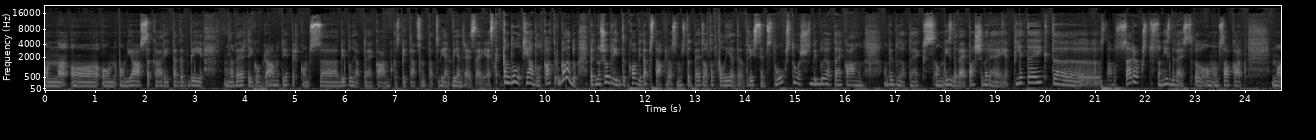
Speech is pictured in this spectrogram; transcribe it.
Un, un, un jāsaka, arī tagad bija vērtīgo grāmatu iepirkums uh, bibliotekām, kas bija tāds, nu, tāds vien, vienreizējais, kam būtu jābūt katru gadu, bet nu, šobrīd Covid apstākļos mums tad beidzot atkal iedeva 300 tūkstošus mm. bibliotekām, un, un bibliotekas un izdevēji paši varēja pieteikt uh, savus sarakstus, un izdevējs un, un savukārt no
